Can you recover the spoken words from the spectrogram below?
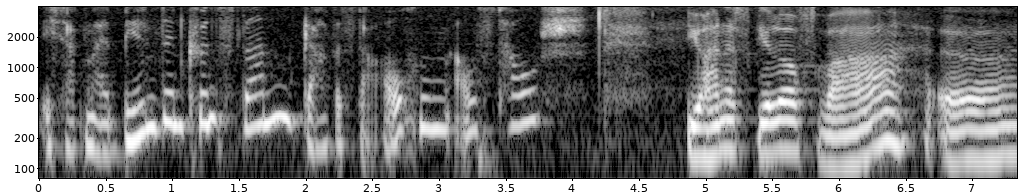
ich sag mal, bildenden Künstlern? Gab es da auch einen Austausch? Johannes Gillhoff war, äh,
